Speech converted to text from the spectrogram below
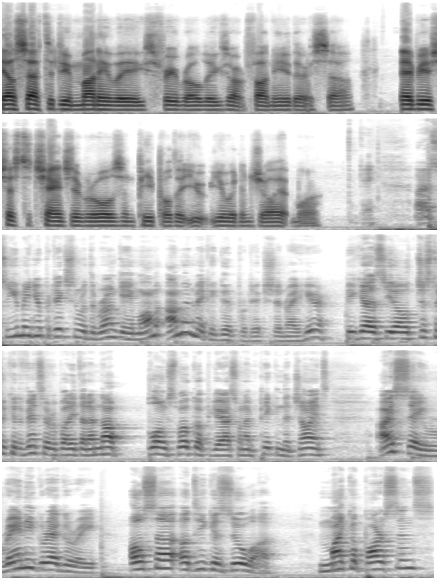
You also have to do money leagues. Free roll leagues aren't fun either. So maybe it's just to change the rules and people that you you would enjoy it more. Okay. All right. So you made your prediction with the run game. I'm, I'm to make a good prediction right here because you know just to convince everybody that I'm not blowing smoke up your ass when I'm picking the Giants. I say Randy Gregory, Osa Odighizuwa, Micah Parsons,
